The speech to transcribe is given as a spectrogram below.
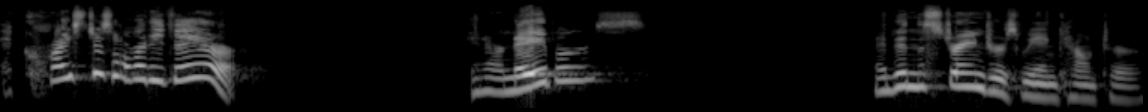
that Christ is already there in our neighbors, and in the strangers we encounter,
